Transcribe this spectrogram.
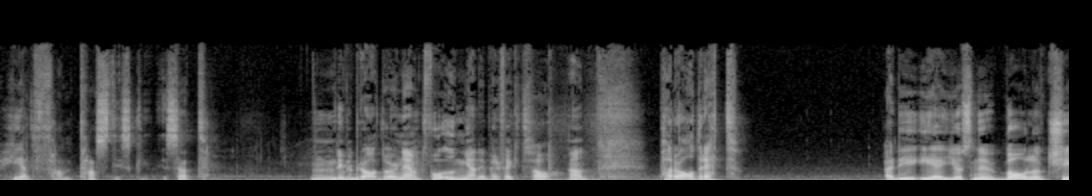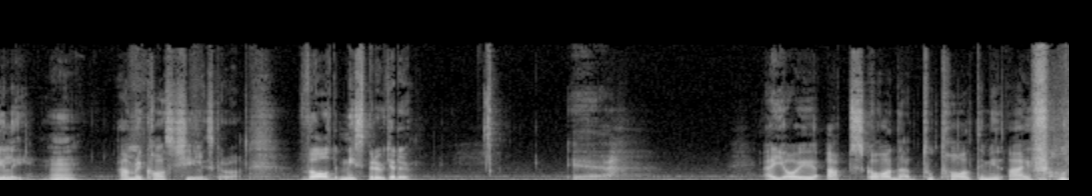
helt fantastisk. Så att, Mm, det är väl bra. Då har du nämnt två unga, det är perfekt. Ja. Paradrätt? ja, det är just nu bowl of chili. Amerikansk chili ska det vara. Vad missbrukar du? Ja, Jag är ju appskadad totalt i min iPhone.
